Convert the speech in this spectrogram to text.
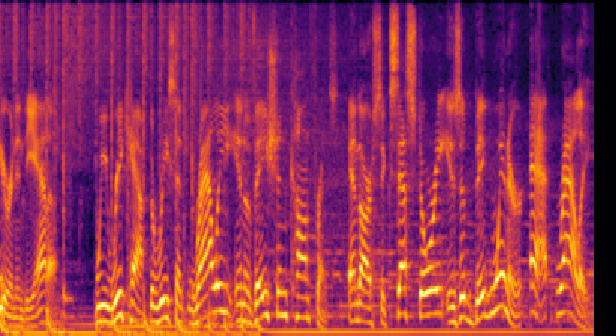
here in Indiana. We recap the recent Rally Innovation Conference, and our success story is a big winner at Rally.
